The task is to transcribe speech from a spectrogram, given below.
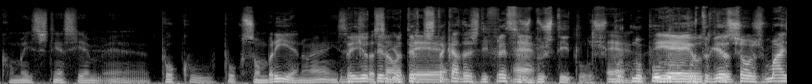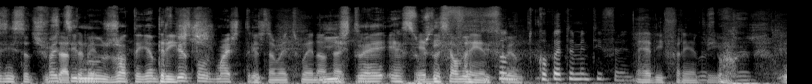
com uma existência uh, pouco, pouco sombria, não é? Daí eu ter, eu ter destacado as diferenças é, dos títulos, é, porque no público é, português são os mais insatisfeitos e no JN português são os mais tristes. Eu também tomei nota e isto é, é substancialmente é diferente. diferente. São completamente diferentes. É diferente. E,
